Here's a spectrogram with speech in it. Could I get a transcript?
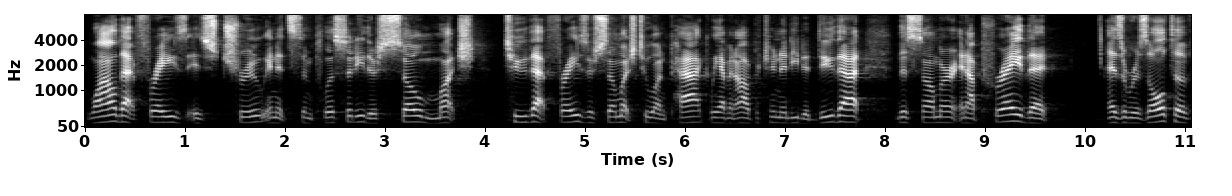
while that phrase is true in its simplicity, there's so much to that phrase. There's so much to unpack. We have an opportunity to do that this summer, and I pray that as a result of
